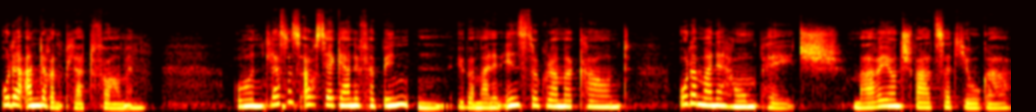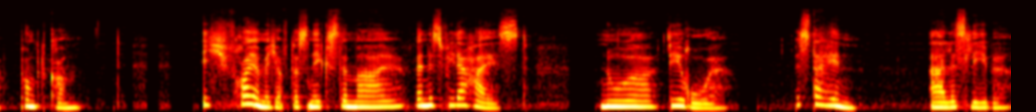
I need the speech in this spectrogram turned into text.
oder anderen Plattformen. Und lass uns auch sehr gerne verbinden über meinen Instagram-Account oder meine Homepage marionschwarzertyoga.com. Ich freue mich auf das nächste Mal, wenn es wieder heißt, nur die Ruhe. Bis dahin, alles Liebe,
